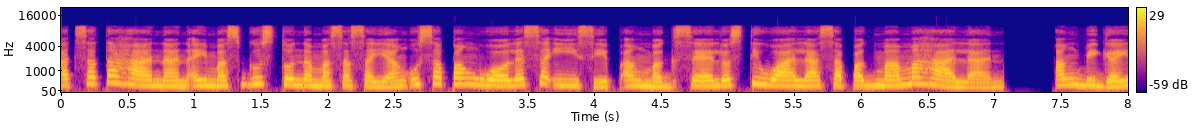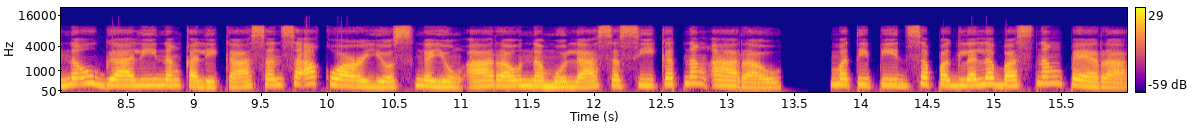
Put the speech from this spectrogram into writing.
at sa tahanan ay mas gusto na masasayang usapang wala sa isip ang magselos tiwala sa pagmamahalan, ang bigay na ugali ng kalikasan sa Aquarius ngayong araw na mula sa sikat ng araw, matipid sa paglalabas ng pera,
